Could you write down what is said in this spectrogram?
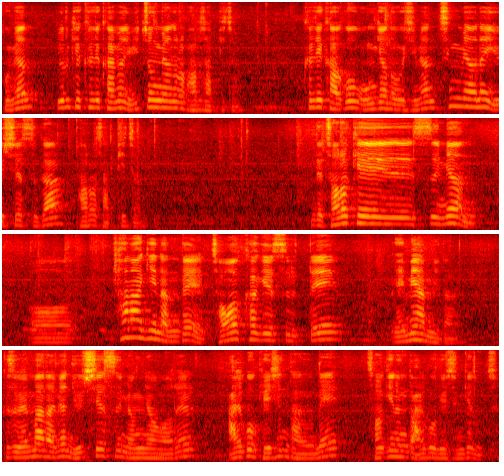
보면 이렇게 클릭하면 위쪽 면으로 바로 잡히죠. 클릭하고 옮겨 놓으시면 측면에 UCS가 바로 잡히죠. 근데 저렇게 쓰면 어, 편하긴 한데 정확하게 쓸 때 애매합니다. 그래서 웬만하면 UCS 명령어를 알고 계신 다음에 저 기능도 알고 계신 게 좋죠.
